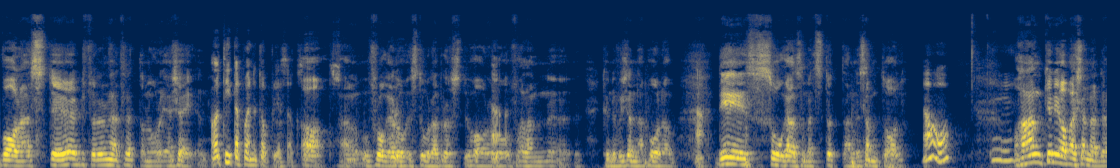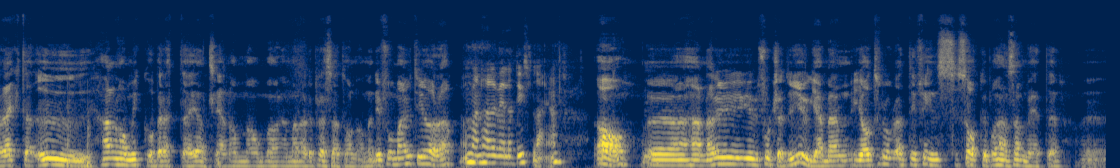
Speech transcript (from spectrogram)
vara stöd för den här 13-åriga tjejen. Och titta på henne topless också. Ja, och frågade då hur stora bröst du har och ifall han eh, kunde få känna på dem. Det såg han som ett stöttande samtal. Ja. Det, Och han kunde jag bara känna direkt att uh, han har mycket att berätta egentligen om, om, om man hade pressat honom. Men det får man ju inte göra. om man hade velat lyssna, ja. Ja, eh, han hade ju fortsatt att ljuga men jag tror att det finns saker på hans samvete. Eh,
